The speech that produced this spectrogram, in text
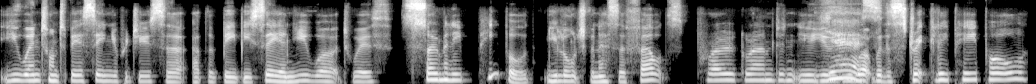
you went on to be a senior producer at the BBC and you worked with so many people. You launched Vanessa Feltz program, didn't you? You, you worked with the Strictly people.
